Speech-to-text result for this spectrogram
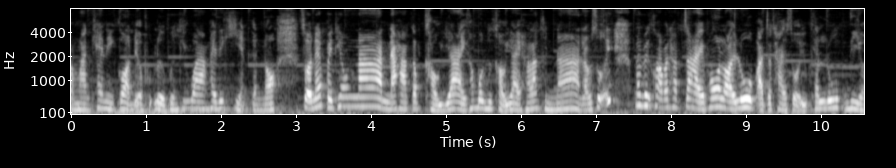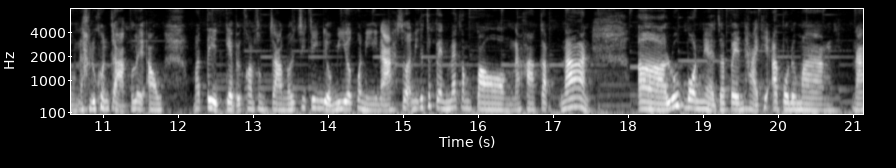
ประมาณแค่นี้ก่อนเดี๋ยวเหลือพื้นที่ว่างให้ได้เขียนกันเนาะส่วนนี้ไปเที่ยวน่านนะคะ กับเขาใหญ่ข้างบนคือเขาใหญ่ข้างล่างคือน่านแล้วสึกเอ้ยมันเป็นความประทับใจ เพราะว่าร้อยรูปอาจจะถ่ายสวยอยู่แค่รูปเดียวนะทุกคนกาก็เลยเอามาติดเก็บเป็นความทรงจำเนาะจริงๆเดี๋ยวมีเยอะกว่านี้นะ ส่วนอันนี้ก็จะเป็นแม่กำปองนะคะกับน่านรูปบนเนี่ยจะเป็นถ่ายที่อาโปเดมางนะ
